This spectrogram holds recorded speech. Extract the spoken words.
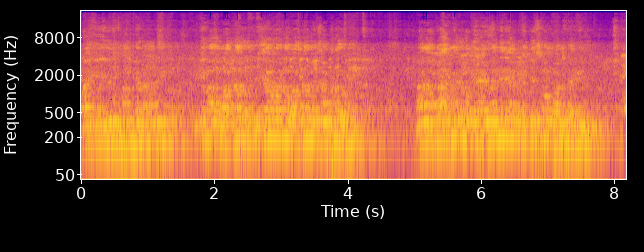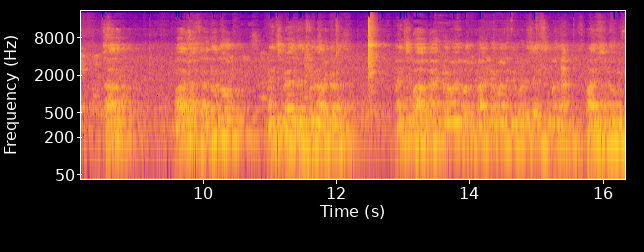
వారికి యూనిఫామ్ ఇవ్వడం కానీ ఇటీవల వరదలు విజయవాడలో వరదలు వచ్చినప్పుడు మన కార్మికులు ఒక ఇరవై మందిని అక్కడ తీసుకోకపోవడం జరిగింది. చాలా బాగా శ్రద్ధతో మంచి పేరు తెచ్చుకున్నారు అక్కడ. మంచి బాగా కార్యక్రమాలు వాళ్ళ కార్యక్రమాలన్నీ కూడా చేసి మన పారిశ్రామిక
